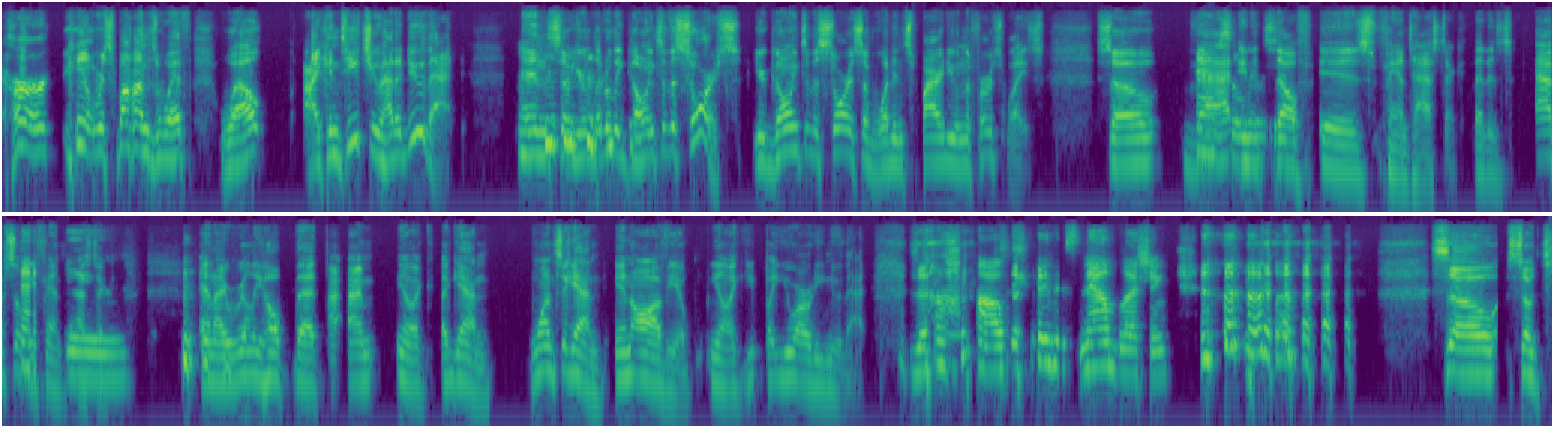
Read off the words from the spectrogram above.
her, you know, responds with, well, I can teach you how to do that. And so you're literally going to the source. You're going to the source of what inspired you in the first place. So that Absolutely. in itself is fantastic. That is absolutely Thank fantastic. and I really hope that I, I'm, you know, like again, once again, in awe of you, you know, like you, but you already knew that. Oh, oh goodness, now I'm blushing. so so t-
